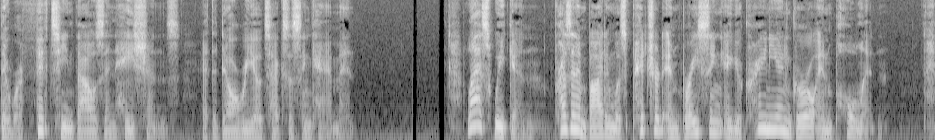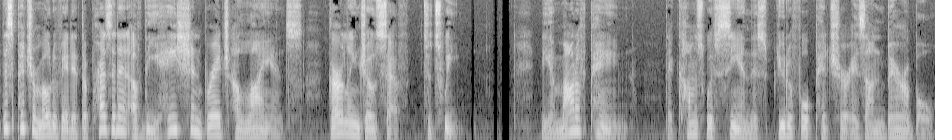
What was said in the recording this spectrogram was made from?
there were 15,000 Haitians at the Del Rio, Texas encampment. Last weekend, President Biden was pictured embracing a Ukrainian girl in Poland. This picture motivated the president of the Haitian Bridge Alliance, Guerline Jozef, to tweet The amount of pain that comes with seeing this beautiful picture is unbearable.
